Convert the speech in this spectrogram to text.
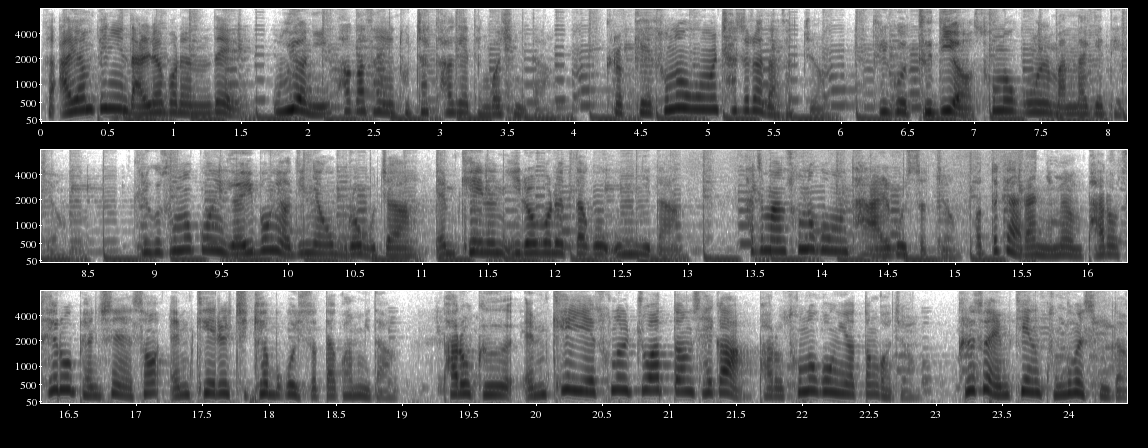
그 아이언팬이 날려버렸는데 우연히 화가산에 도착하게 된 것입니다. 그렇게 손오공을 찾으러 나섰죠. 그리고 드디어 손오공을 만나게 되죠. 그리고 손오공이 여의봉이 어디냐고 물어보자 MK는 잃어버렸다고 웁니다. 하지만 손오공은 다 알고 있었죠. 어떻게 알았냐면 바로 새로 변신해서 MK를 지켜보고 있었다고 합니다. 바로 그 MK의 손을 쪼았던 새가 바로 손오공이었던 거죠. 그래서 MK는 궁금했습니다.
